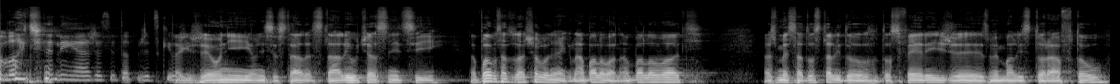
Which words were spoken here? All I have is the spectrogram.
oblečení a že si to vždy Takže oni, oni sú stále, stáli účastníci. No potom sa to začalo nejak nabalovať, nabalovať až sme sa dostali do, do sféry, že sme mali 100 raftov,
